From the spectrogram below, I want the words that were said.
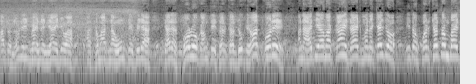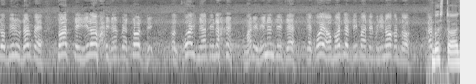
આ તો નવનીતભાઈને ન્યાય દેવા. આ સમાજના ઊંઘથી પીડ્યા. ત્યારે થોડુંક આમથી સરકાર ઝૂકી હો થોડી. અને આજે આમાં કાંઈ થાય મને કહેજો. એ તો પરસોત્તમભાઈ તો બીડું ઝડપે. તો જ તે હીરાભાઈ ઝડપે. તો જ કોઈ જ્ઞાતિના મારી વિનંતી છે કે કોઈ અભદ્ર ટીપા ટીપણી ન કરતો. બસ તો આજ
